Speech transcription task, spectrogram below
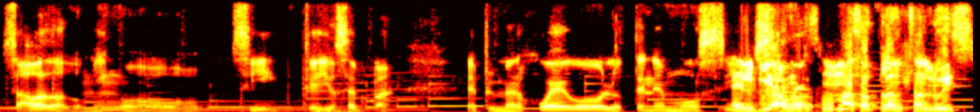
Sábado a domingo, sí, que yo sepa. El primer juego lo tenemos. el viernes, un Mazatlán San Luis.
